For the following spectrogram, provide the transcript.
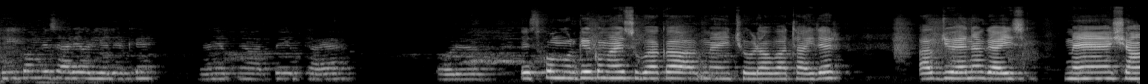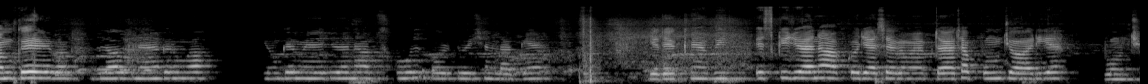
ठीक होंगे सारे और ये देखें, मैंने अपने हाथ पे उठाया है। और इसको मुर्गे को मैं सुबह का मैं छोड़ा हुआ था इधर। अब जो है ना गाइस मैं शाम के वक्त ब्लॉग नया करूँगा, क्योंकि मेरे जो है ना अब स्कूल और ट्यूशन लग गए हैं। ये देखें अभी, इसकी जो है ना आपको जैसे कि मैं बताया था, पूंछ आ रही है, पूंछ,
